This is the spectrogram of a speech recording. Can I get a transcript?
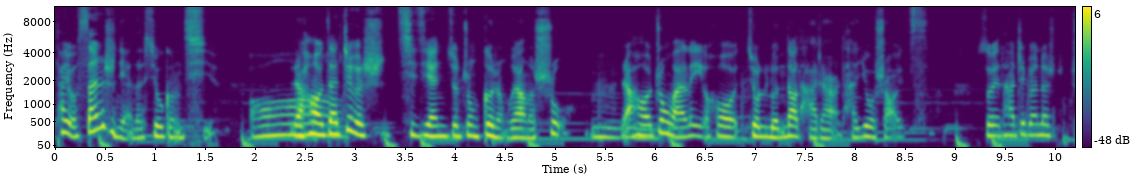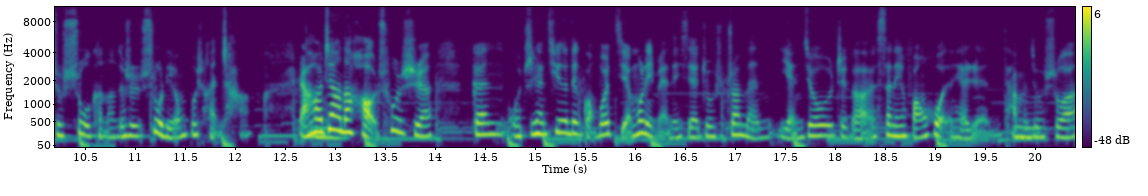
它有三十年的休耕期。哦。然后在这个时期间就种各种各样的树。嗯。然后种完了以后，就轮到他这儿，他又烧一次。所以它这边的就树可能就是树龄不是很长。然后这样的好处是，跟我之前听的那个广播节目里面那些就是专门研究这个森林防火的那些人，他们就说，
